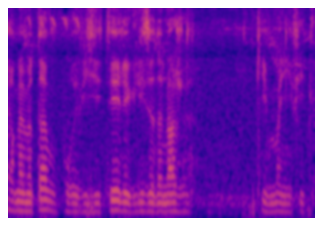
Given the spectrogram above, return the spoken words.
Et en même temps, vous pourrez visiter l'église de Nage, qui est magnifique.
